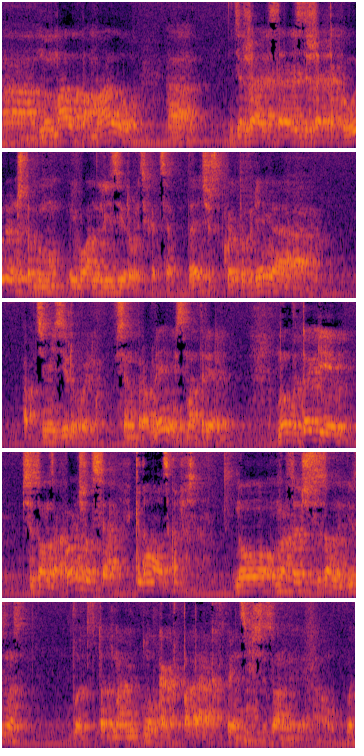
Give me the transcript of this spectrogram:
А, Мы мало-помалу а, держали, старались держать такой уровень, чтобы его анализировать хотя бы. Да? И через какое-то время оптимизировали все направления и смотрели. Но в итоге сезон закончился. Когда он у вас закончился? Но у нас очень сезонный бизнес. Вот в тот момент, ну, как в подарках, в принципе, сезонный. Вот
